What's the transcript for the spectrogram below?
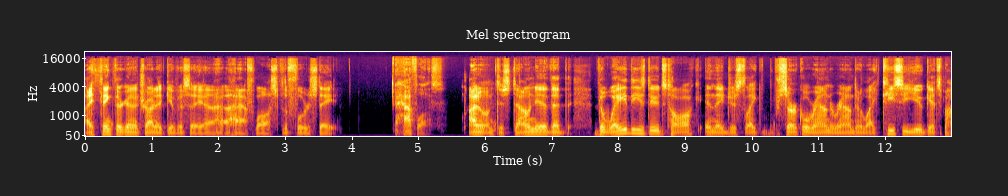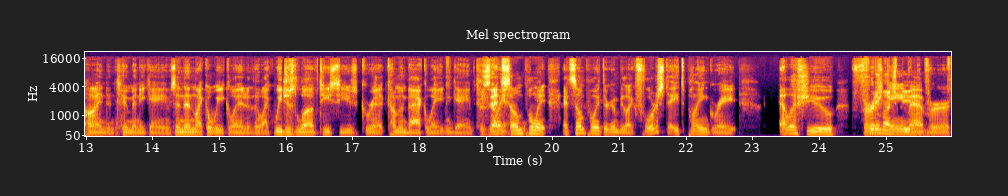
I think they're going to try to give us a, a, half loss for the Florida State. A half loss. I don't. I'm just telling you that the way these dudes talk and they just like circle round around. They're like TCU gets behind in too many games, and then like a week later, they're like, we just love TCU's grit coming back late in games. Resilient. At some point, at some point, they're going to be like Florida State's playing great. LSU first game ever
